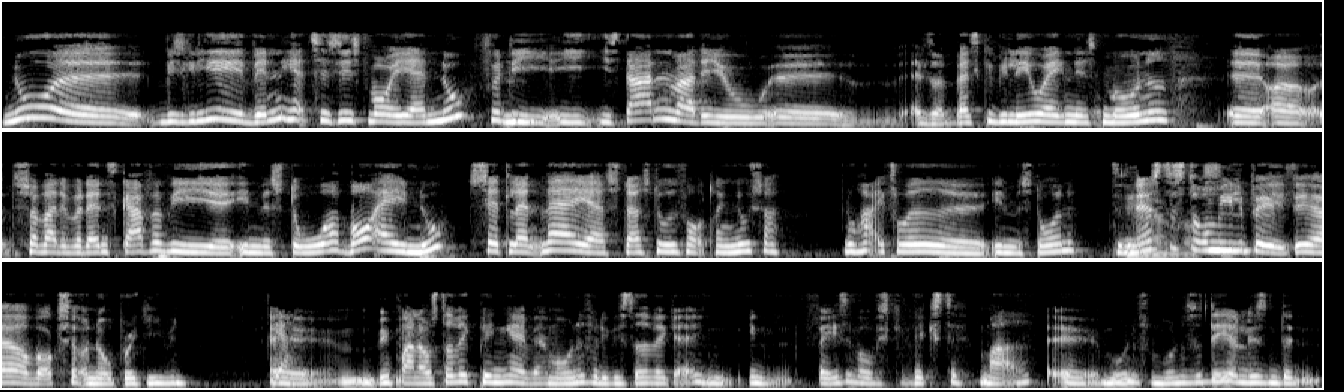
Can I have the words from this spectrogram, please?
Nu, øh, vi skal lige vende her til sidst, hvor I er nu, fordi mm. i, i starten var det jo, øh, altså hvad skal vi leve af næste måned? Øh, og så var det, hvordan skaffer vi øh, investorer? Hvor er I nu, Zetland? Hvad er jeres største udfordring nu så? Nu har I fået øh, investorerne. Det, Det næste store milepæl, det er at vokse og no break-even. Ja. Øh, vi brænder jo stadigvæk penge af hver måned, fordi vi stadigvæk er i en, en fase, hvor vi skal vækste meget øh, måned for måned. Så det er jo ligesom den...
